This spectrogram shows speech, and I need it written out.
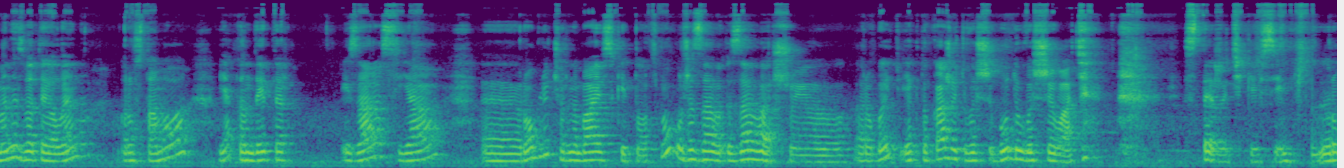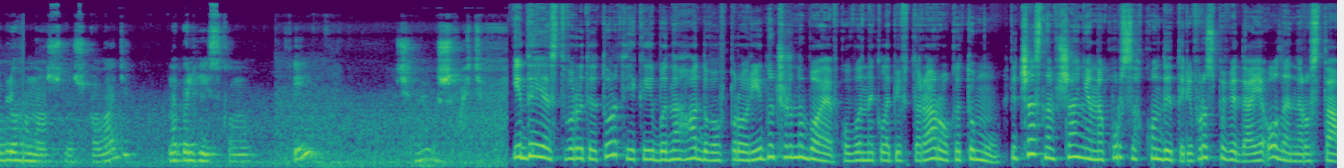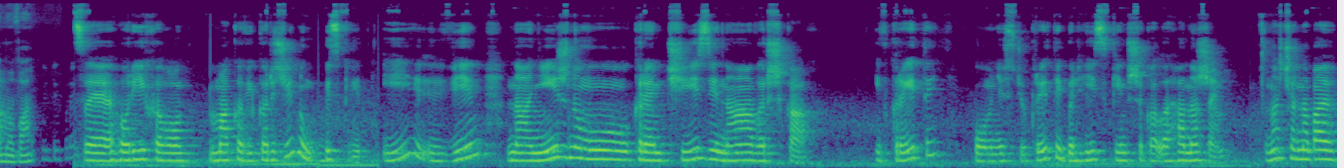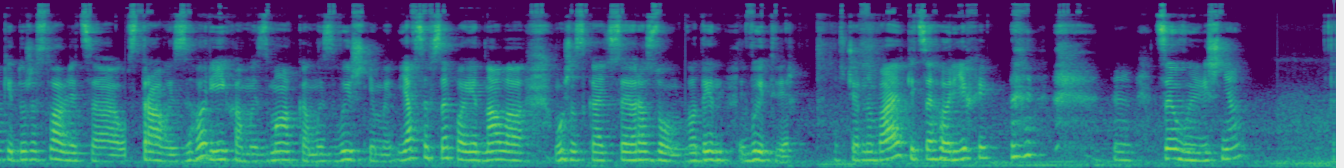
Мене звати Олена Ростамова, я кондитер. І зараз я е, роблю чорнобаївський торт. Ну, вже завершую робити, як то кажуть, виш, буду вишивати стежечки всі. Роблю ганаш на шоколаді на бельгійському і починаю вишивати. Ідея створити торт, який би нагадував про рідну Чорнобаївку, виникла півтора роки тому. Під час навчання на курсах кондитерів розповідає Олена Ростамова. Це горіхово-макові коржі, ну, бісквіт. І він на ніжному крем-чізі на вершках. І вкритий, повністю вкритий бельгійським шоколадганажем. У нас чорнобаївки дуже славляться страви з горіхами, з маками, з вишнями. Я все все поєднала, можна сказати, все разом в один витвір. З Чорнобаївки це горіхи, це вишня.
